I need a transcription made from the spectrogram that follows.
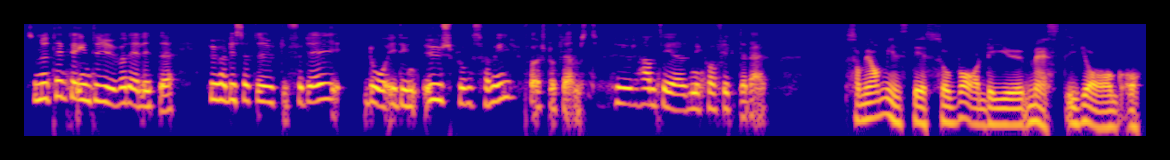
Så nu tänkte jag intervjua dig lite. Hur har det sett ut för dig då i din ursprungsfamilj först och främst? Hur hanterade ni konflikter där? Som jag minns det så var det ju mest jag och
